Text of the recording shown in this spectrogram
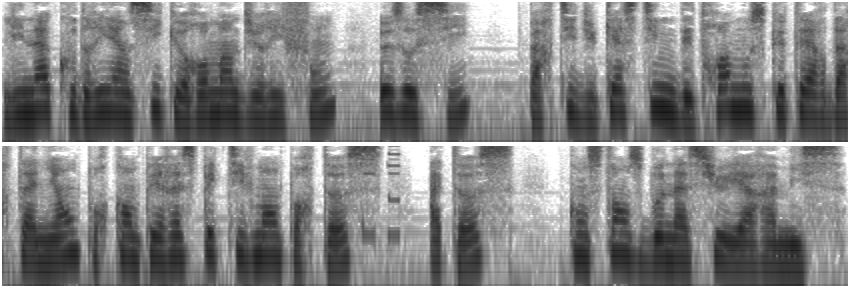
Lina Coudry ainsi que Romain Durifon, eux aussi, partie du casting des trois mousquetaires d'Artagnan pour camper respectivement Porthos, Athos, Constance Bonacieux et Aramis.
